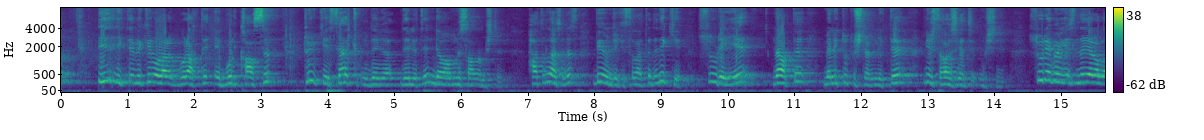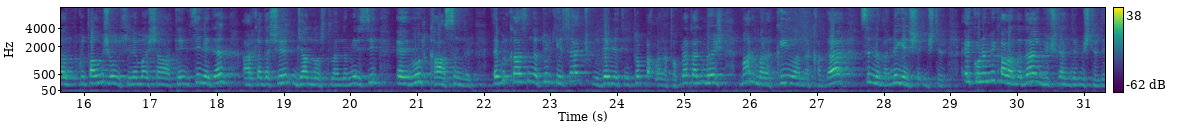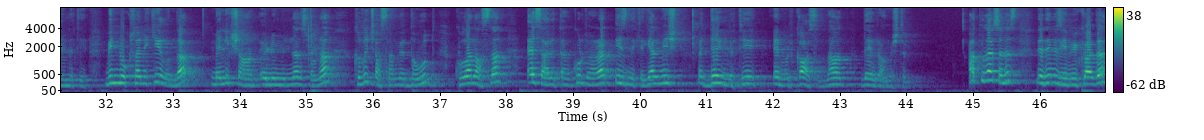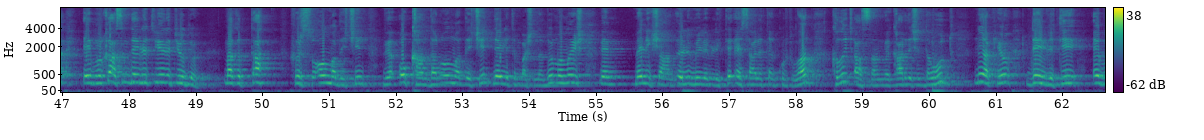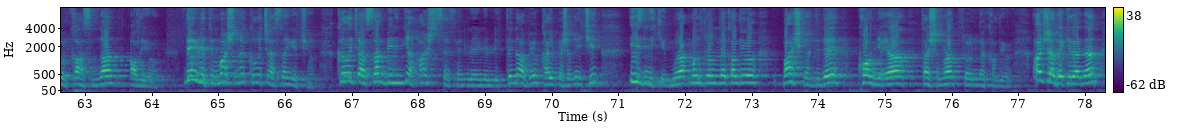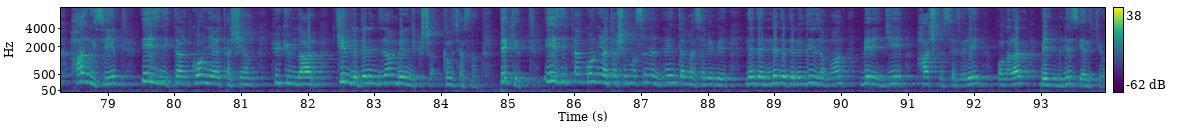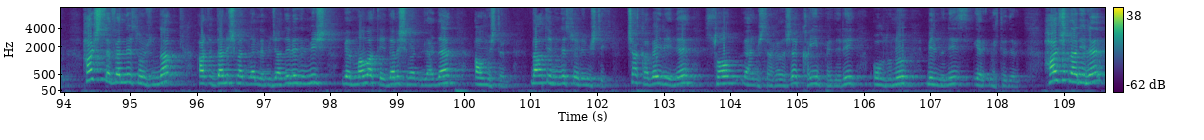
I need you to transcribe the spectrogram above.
İznik'te vekil olarak bıraktığı Ebul Kasım, Türkiye Selçuklu Devleti'nin devamını sağlamıştır. Hatırlarsanız bir önceki slaytta dedik ki Suriye'ye ne yaptı? Melik Tutuş'la birlikte bir savaş gerçekleştirmişti. Suriye bölgesinde yer alan Kutalmışoğlu Süleyman Şah'ı temsil eden arkadaşı can dostlarından birisi Ebul Kasım'dır. Ebul Kasım da Türkiye Selçuklu Devleti'nin topraklarına toprak atmış, Marmara kıyılarına kadar sınırlarını genişletmiştir. Ekonomik alanda da güçlendirmiştir devleti. 1092 yılında Melik Şah'ın ölümünden sonra Kılıç Aslan ve Davut Kulan Aslan esaretten kurtularak İznik'e gelmiş ve devleti Ebul Kasım'dan devralmıştır. Hatırlarsanız dediğimiz gibi yukarıda Ebu Kasım devleti yönetiyordu. Bakın taht hırsı olmadığı için ve o kandan olmadığı için devletin başında durmamış ve Melikşah'ın ölümüyle birlikte esaletten kurtulan Kılıç Aslan ve kardeşi Davut ne yapıyor? Devleti Ebu Kasım'dan alıyor. Devletin başına Kılıç Aslan geçiyor. Kılıç Aslan birinci Haç seferleriyle birlikte ne yapıyor? Kayıp yaşadığı için İznik'i bırakmak zorunda kalıyor. Başkenti de Konya'ya taşımak zorunda kalıyor. Aşağıdakilerden hangisi İznik'ten Konya'ya taşıyan hükümdar kimdir denildiği zaman birinci Kılıç Aslan. Peki İznik'ten Konya'ya taşınmasının en temel sebebi neden nedir denildiği zaman birinci Haçlı Seferi olarak bilmeniz gerekiyor. Haç seferleri sonucunda artık danışmentlerle mücadele edilmiş ve Malatya'yı danışmentlerden almıştır. Daha demin de söylemiştik. Çaka Beyliği'ne son vermiştir arkadaşlar. Kayınpederi olduğunu bilmeniz gerekmektedir. Haçlar ile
